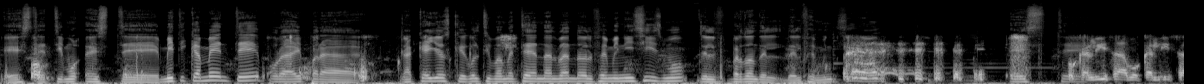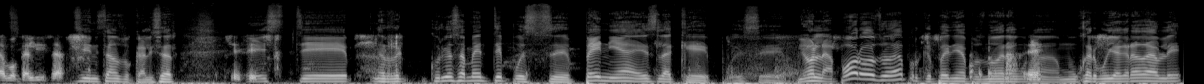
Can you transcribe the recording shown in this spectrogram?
este, timo- este, míticamente, por ahí para aquellos que últimamente andan hablando del feminicismo, del, perdón, del, del feminicismo, este, Vocaliza, vocaliza, vocaliza. sí, necesitamos vocalizar. Sí, sí. Este, curiosamente, pues eh, Peña es la que pues eh, viola Poros, ¿verdad? Porque Peña pues no era una mujer muy agradable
